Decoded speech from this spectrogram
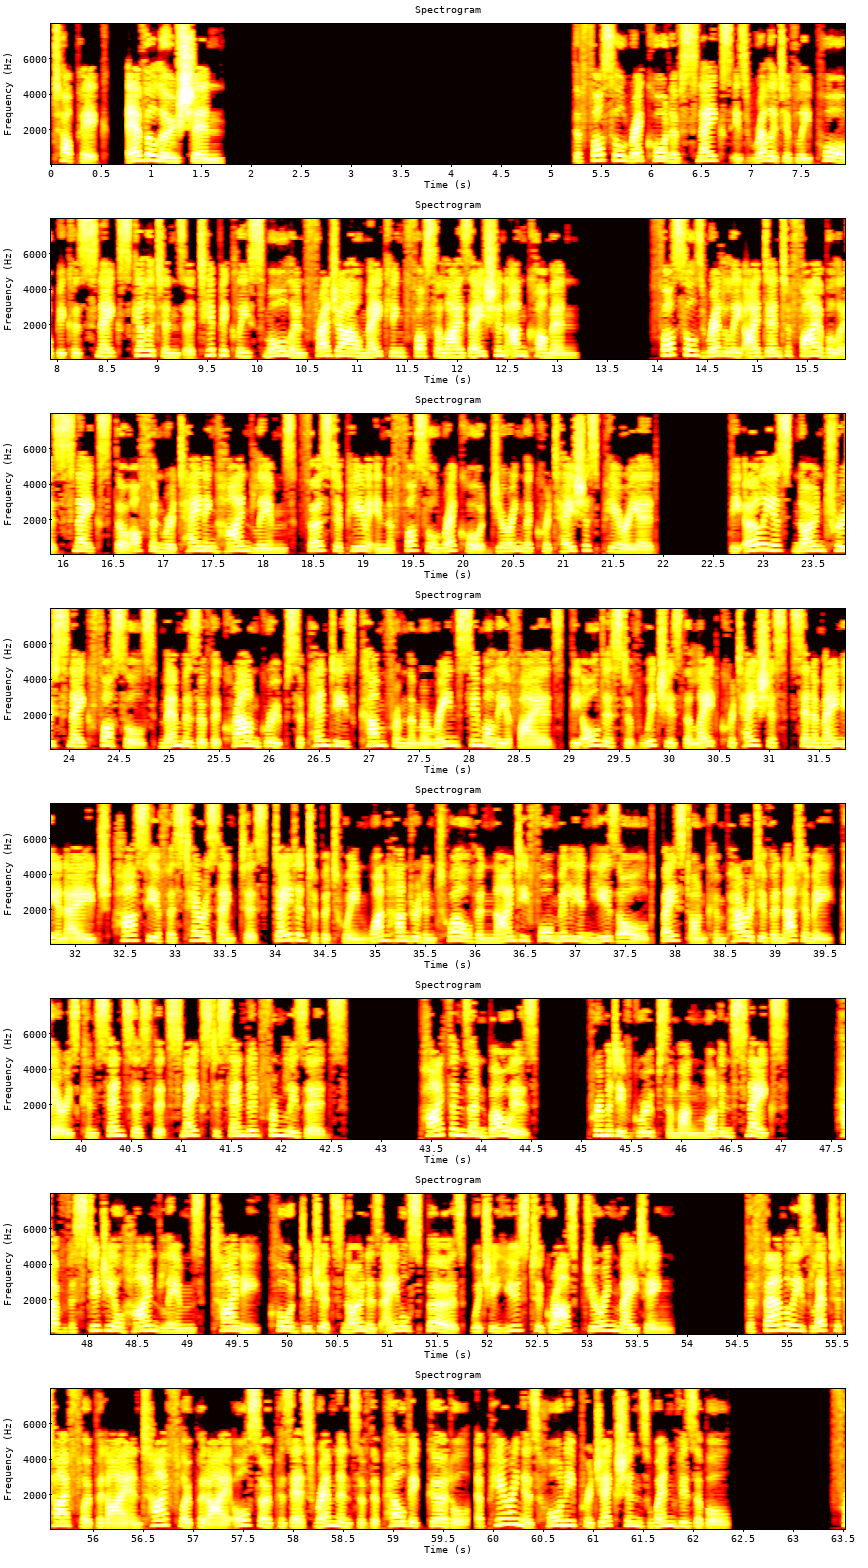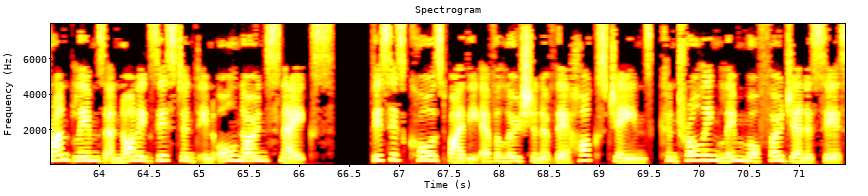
Topic: Evolution. The fossil record of snakes is relatively poor because snake skeletons are typically small and fragile making fossilization uncommon. Fossils readily identifiable as snakes though often retaining hind limbs first appear in the fossil record during the Cretaceous period. The earliest known true snake fossils members of the crown group Serpentes come from the marine Simoliophiids, the oldest of which is the late Cretaceous Cenomanian age Haseophis terrasanctus, dated to between 112 and 94 million years old. Based on comparative anatomy, there is consensus that snakes descended from lizards. Pythons and boas primitive groups among modern snakes have vestigial hind limbs, tiny, clawed digits known as anal spurs, which are used to grasp during mating. The families Leptotyphlopidae and Typhlopidae also possess remnants of the pelvic girdle, appearing as horny projections when visible. Front limbs are non-existent in all known snakes. This is caused by the evolution of their HOX genes, controlling limb morphogenesis.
